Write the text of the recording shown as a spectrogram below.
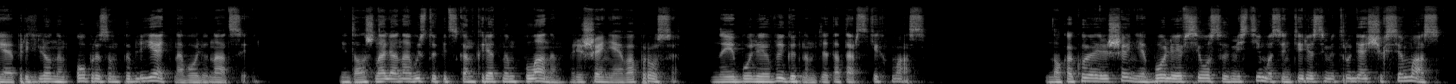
и определенным образом повлиять на волю нации? Не должна ли она выступить с конкретным планом решения вопроса, наиболее выгодным для татарских масс? Но какое решение более всего совместимо с интересами трудящихся масс?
